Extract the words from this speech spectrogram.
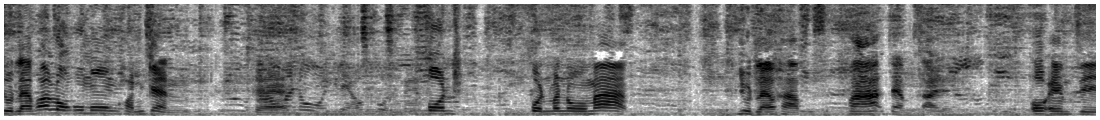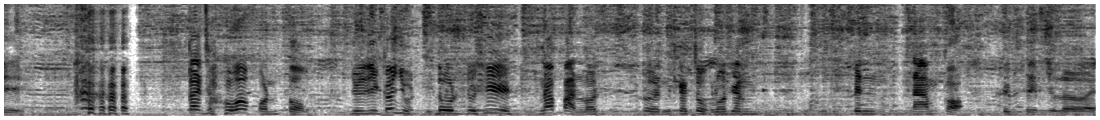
จุดแล้วเพราะลงอุโมงค์ขอนแก่นแหมเอามโนอีกแล้วฝนแม่ฝนฝนมโนมาก หยุดแล้วครับ ฟ้าแจ่มใส OMG ก็จะว่าฝนตก อยู่ดีก็หยุดดูดูที่หน้าปัดรถ เอินกระจกรถยังเป็นน้ำเกาะติ่มๆอยู่เลย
